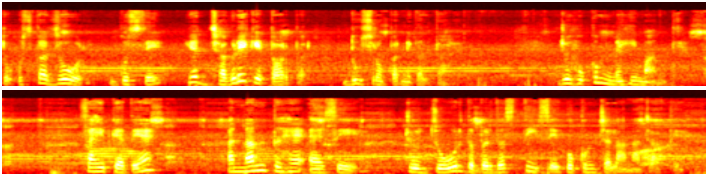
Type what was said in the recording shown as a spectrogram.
तो उसका ज़ोर गुस्से या झगड़े के तौर पर दूसरों पर निकलता है, जो हुक्म नहीं मानते। साहिब कहते हैं, अनंत हैं ऐसे जो ज़ोर, ज़बरदस्ती से हुक्म चलाना चाहते हैं।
